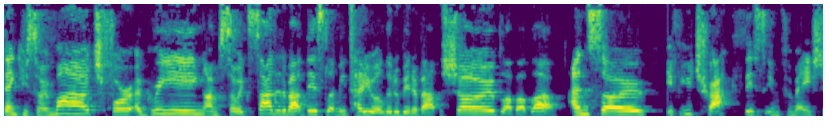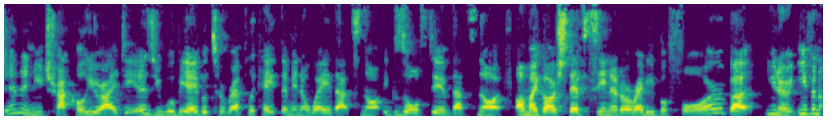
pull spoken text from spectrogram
Thank you so much for agreeing. I'm so excited about this. Let me tell you a little bit about the show, blah, blah, blah. And and so if you track this information and you track all your ideas, you will be able to replicate them in a way that's not exhaustive. That's not, oh my gosh, they've seen it already before. But, you know, even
